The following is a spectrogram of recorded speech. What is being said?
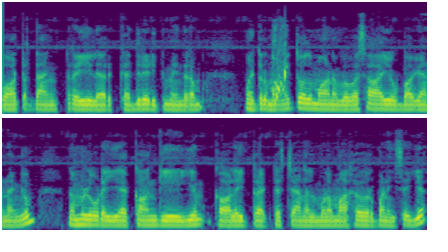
water tank trailer கதிரடிக்கு இயந்திரம் மற்றும் அனைத்து விதமான விவசாய உபகரணங்களும் நம்மளுடைய காங்கேயம் காலை டிராக்டர் சேனல் மூலமாக விற்பனை செய்ய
